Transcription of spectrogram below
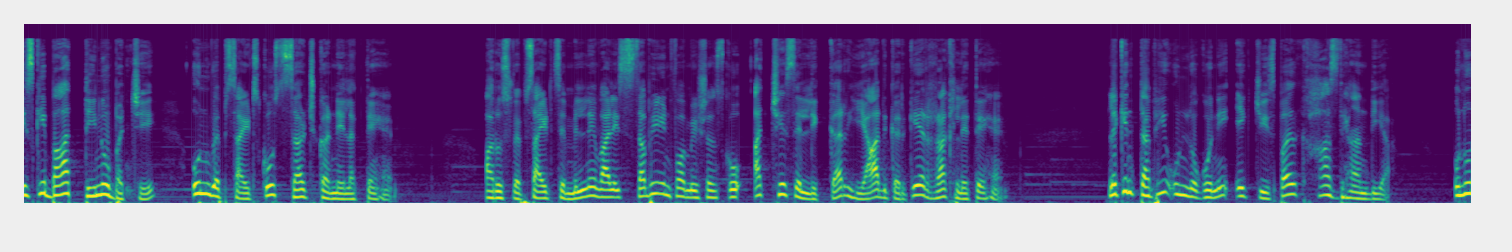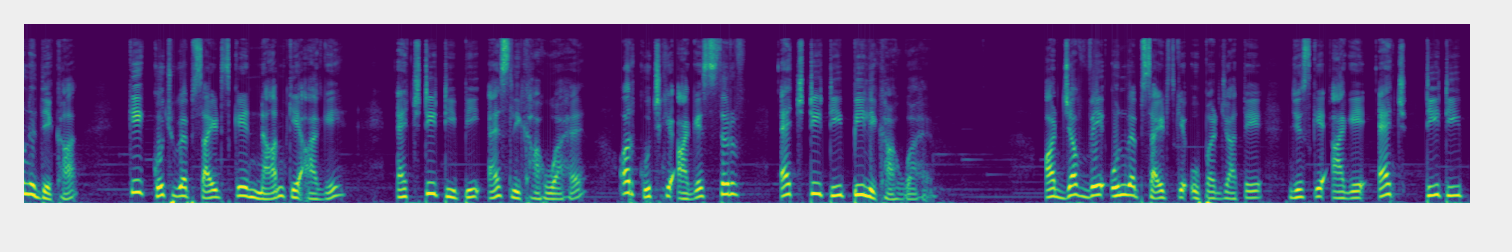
इसके बाद तीनों बच्चे उन वेबसाइट्स को सर्च करने लगते हैं और उस वेबसाइट से मिलने वाली सभी इंफॉर्मेशंस को अच्छे से लिखकर याद करके रख लेते हैं। लेकिन तभी उन लोगों ने एक चीज़ पर खास ध्यान दिया। उन्होंने देखा कि कुछ वेबसाइट्स के नाम के आगे HTTPS लिखा हुआ है और कुछ के आगे सिर्फ़ एच लिखा हुआ है। और जब वे उन वेबसाइट्स के ऊपर जाते जिसके आगे एच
